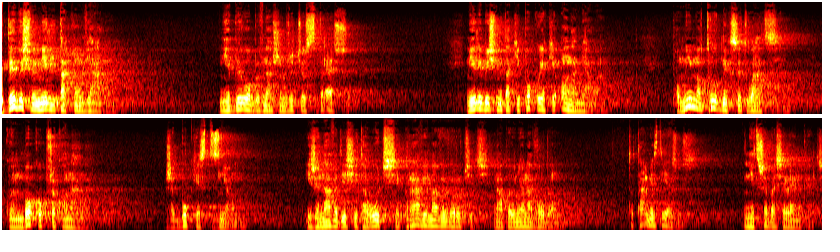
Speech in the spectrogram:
Gdybyśmy mieli taką wiarę, nie byłoby w naszym życiu stresu. Mielibyśmy taki pokój, jaki ona miała. Pomimo trudnych sytuacji, głęboko przekonana, że Bóg jest z nią i że nawet jeśli ta łódź się prawie ma wywrócić, napełniona wodą, to tam jest Jezus. Nie trzeba się lękać.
